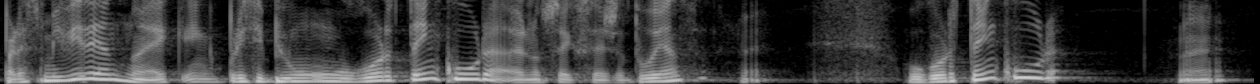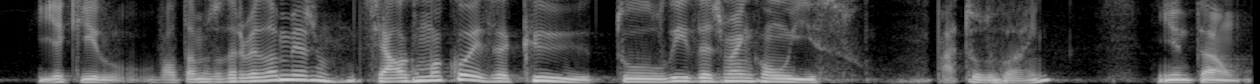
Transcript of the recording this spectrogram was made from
Parece-me evidente, não é? Que, em princípio, um, o gordo tem cura, a não ser que seja doença. É? O gordo tem cura. É? E aquilo, voltamos outra vez ao mesmo. Se há alguma coisa que tu lidas bem com isso, pá, tudo bem. E então,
